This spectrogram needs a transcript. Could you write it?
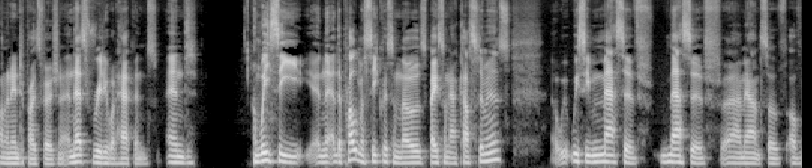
on an enterprise version, and that's really what happens. And and we see, and the, the problem with secrets and those based on our customers, uh, we, we see massive, massive uh, amounts of, of,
